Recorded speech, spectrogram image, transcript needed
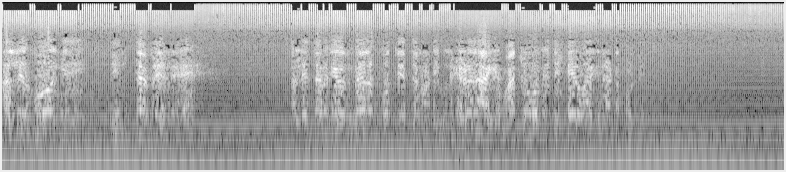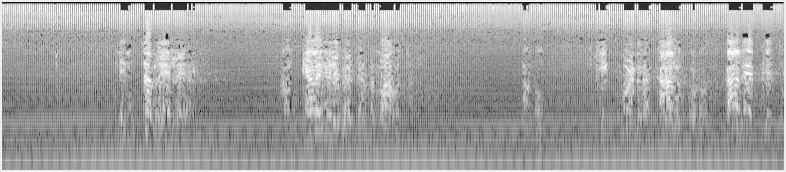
ಅಲ್ಲಿ ಹೋಗಿ ನಿಂತ ಮೇಲೆ ಅಲ್ಲಿ ತನಕ ಇವನ ಮೇಲೆ ಕೂತಿದ್ದ ನೋಡಿ ಇವನು ಹೇಳಿದ ಹಾಗೆ ವಾಚೋಮಿ ದೇಹವಾಗಿ ನಡ್ಕೊಂಡಿದ್ದ ನಿಂತ ಮೇಲೆ ಅವನು ಕೆಳಗಿಳಿಬೇಕಂತ ಮಾವತ ಅವನು ಕಿಕ್ ಮಾಡಿದ ಕಾಲು ಕೊಡು ಕಾಲು ಎತ್ತಿದ್ದು.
